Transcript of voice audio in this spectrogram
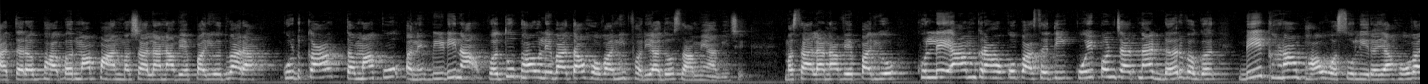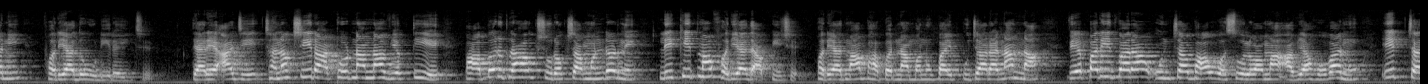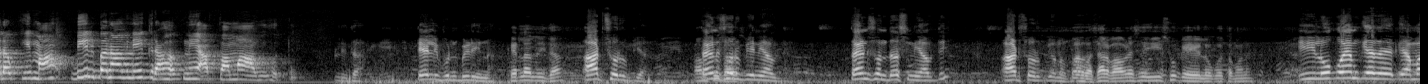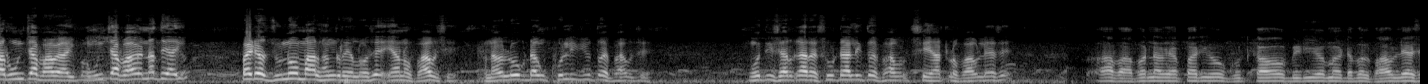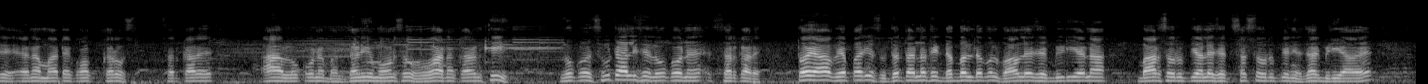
આ તરફ ભાભરમાં પાન મસાલાના વેપારીઓ દ્વારા ગુટકા, તમાકુ અને બીડીના વધુ ભાવ લેવાતા હોવાની ફરિયાદો સામે આવી છે. મસાલાના વેપારીઓ ખુલ્લેઆમ ગ્રાહકો પાસેથી કોઈ પણ જાતના ડર વગર બે ઘણા ભાવ વસૂલી રહ્યા હોવાની ફરિયાદો ઉડી રહી છે. ત્યારે આજે જનકસિંહ રાઠોડ નામના વ્યક્તિએ ભાભર ગ્રાહક સુરક્ષા મંડળને લેખિતમાં ફરિયાદ આપી છે. ફરિયાદમાં ભાભરના મનુભાઈ પૂજારા નામના વેપારી દ્વારા ઊંચા ભાવ વસૂલવામાં આવ્યા હોવાનું એક ચરપકીમાં બિલ બનાવીને ગ્રાહકને આપવામાં આવ્યું હતું. લીધા. ટેલિફોન બીડીના કેટલા લીધા? આઠસો રૂપિયા. ત્રણસો રૂપિયાની આવતી. ત્રણસો ને દસની આવતી. આઠસો રૂપિયાનો ભાવ. વધારે ભાવ રહેશે એ શું કહે એ લોકો તમને? એ લોકો એમ કહે છે કે અમારે ઊંચા ભાવે આવી પણ ઊંચા ભાવે નથી આવ્યું પડ્યો જૂનો માલ હંગરેલો છે એનો ભાવ છે. અને હવે લોકડાઉન ખુલી ગયું તોય ભાવ છે. મોદી સરકારે છૂટાલી તોય ભાવ છે આટલો ભાવ લે છે. આ ભાભરના વેપારીઓ ગુટખાઓ, બીડીઓમાં ડબલ ભાવ લે છે. એના માટે કોંક કરો. સરકારે આ લોકોને બંધાણીય માણસો હોવાના કારણથી લોકો છૂટ આલી છે લોકોને સરકારે. તોય આ વેપારીઓ સુધરતા નથી. ડબલ ડબલ ભાવ લે છે. બીડીઓના બારસો રૂપિયા લે છે. છસો રૂપિયાની હજાર બીડી આવે.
